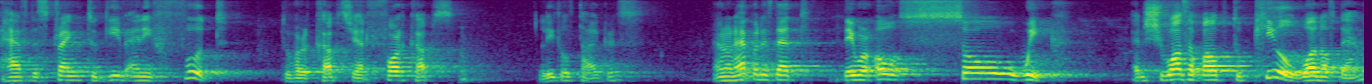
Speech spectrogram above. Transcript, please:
have the strength to give any food to her cubs. She had four cubs, little tigers. And what happened is that they were all so weak, and she was about to kill one of them,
